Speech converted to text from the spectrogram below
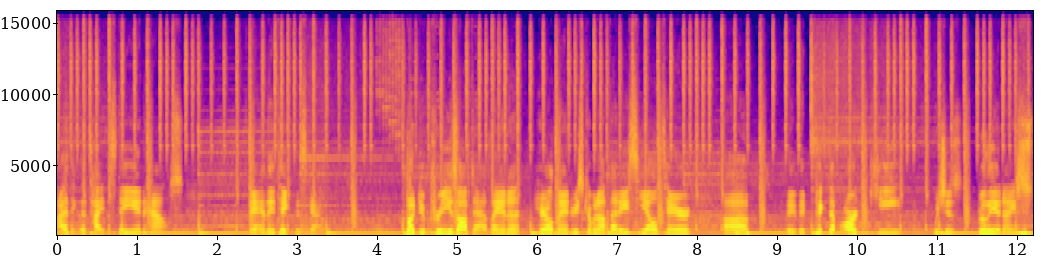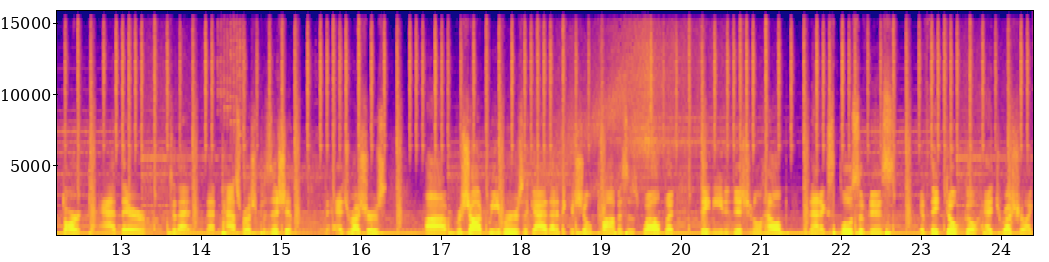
I think the Titans stay in house and they take this guy. Bud Dupree is off to Atlanta. Harold Landry's coming off that ACL tear. Um, they, they picked up Arden Key, which is really a nice start to add there to that, that pass rush position. The edge rushers. Uh, Rashad Weaver's a guy that I think has shown promise as well, but they need additional help and that explosiveness. If they don't go edge rusher like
